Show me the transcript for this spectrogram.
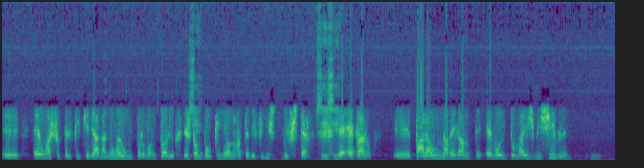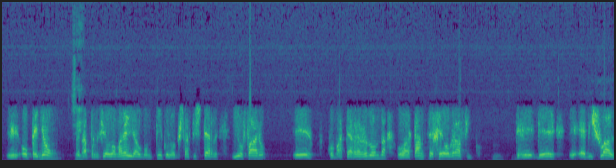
eh, é unha superficie llana, non é un promontorio, está sí. un pouquiño ao norte de, Finis, de Fisterra. Sí, sí. E, e claro, eh, para un navegante é moito máis visible eh, o peñón, sí. a de da maneira, o montículo que está Fisterre e o faro eh, como a Terra Redonda o alcance geográfico de, de, é visual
